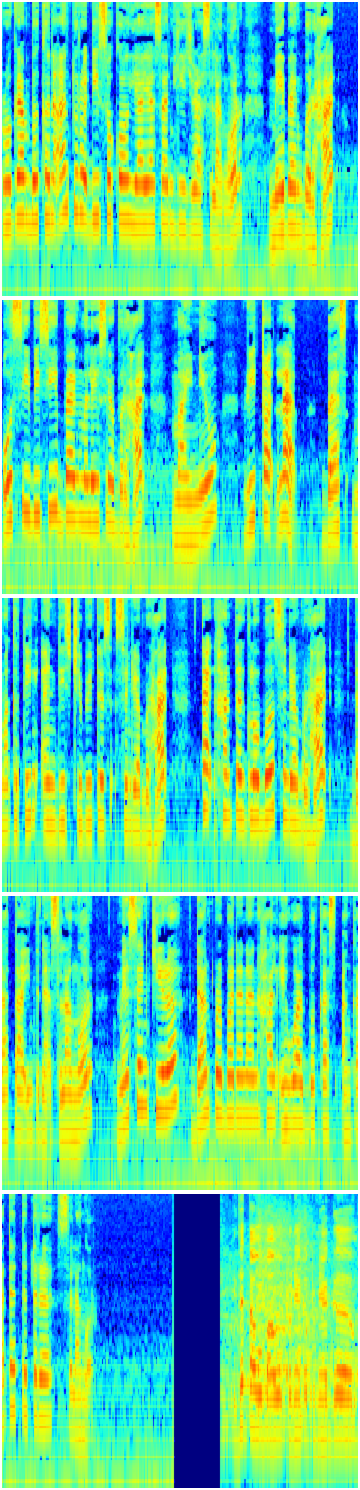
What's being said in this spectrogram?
program berkenaan turut disokong Yayasan Hijrah Selangor, Maybank Berhad, OCBC Bank Malaysia Berhad, MyNew, Retot Lab, Best Marketing and Distributors Sendirian Berhad, Tech Hunter Global Sendirian Berhad, Data Internet Selangor, Mesen Kira dan Perbadanan Hal Ehwal Bekas Angkatan Tentera Selangor. Kita tahu bahawa peniaga-peniaga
